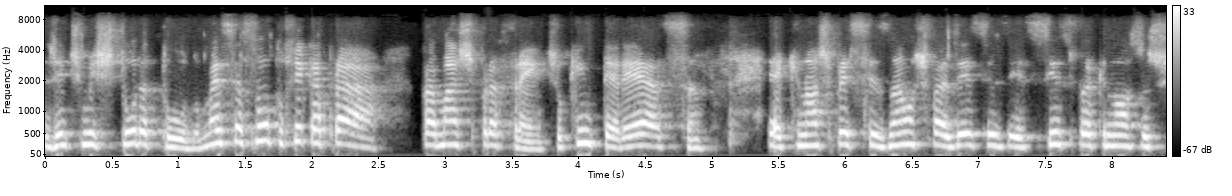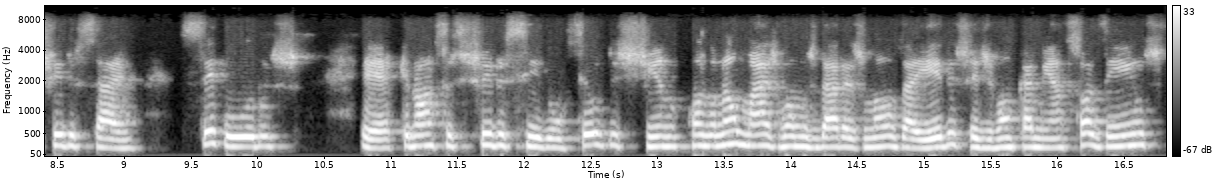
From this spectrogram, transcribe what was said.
A gente mistura tudo, mas esse assunto fica para para mais para frente. O que interessa é que nós precisamos fazer esse exercício para que nossos filhos saiam seguros, é, que nossos filhos sigam o seu destino. Quando não mais vamos dar as mãos a eles, eles vão caminhar sozinhos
